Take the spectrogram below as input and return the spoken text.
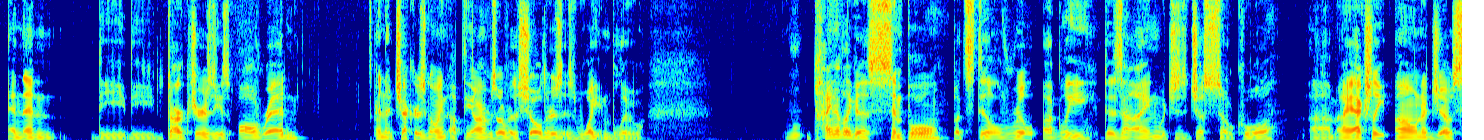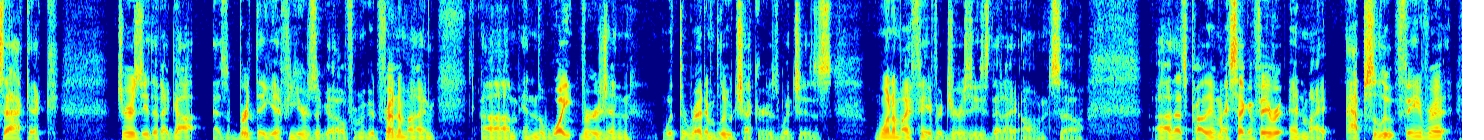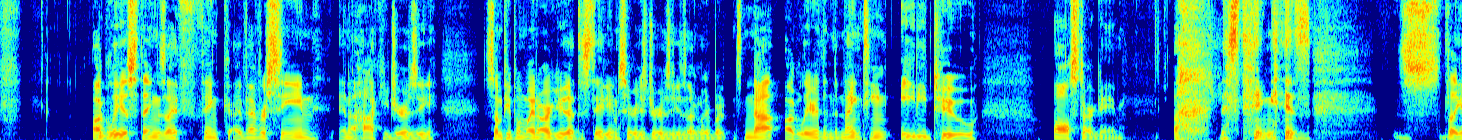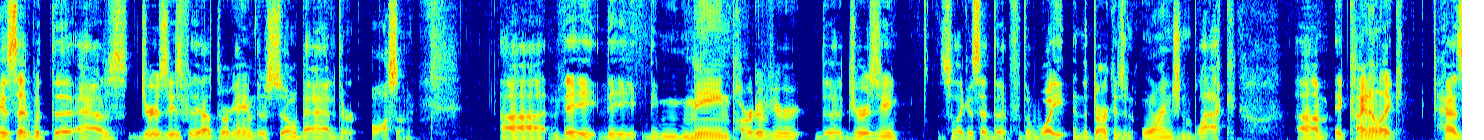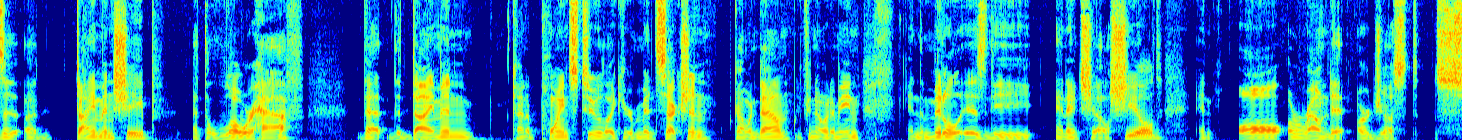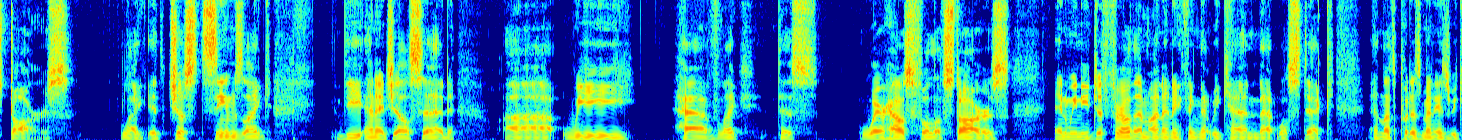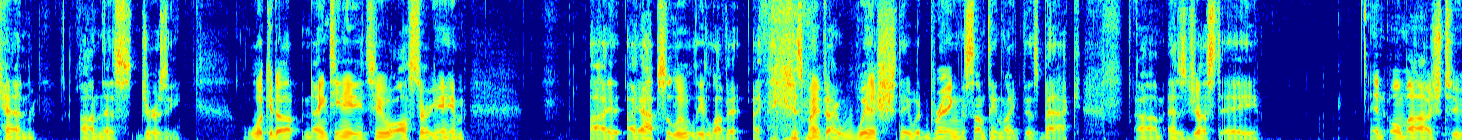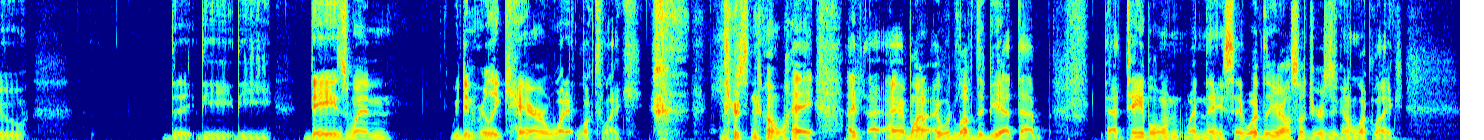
and then the the dark jersey is all red, and the checkers going up the arms over the shoulders is white and blue. Kind of like a simple but still real ugly design, which is just so cool. Um, and I actually own a Joe Sakic jersey that I got as a birthday gift years ago from a good friend of mine um, in the white version with the red and blue checkers, which is one of my favorite jerseys that I own. So uh, that's probably my second favorite and my absolute favorite, ugliest things I think I've ever seen in a hockey jersey. Some people might argue that the Stadium Series jersey is uglier, but it's not uglier than the 1982 All Star game. Uh, this thing is, like I said, with the Avs jerseys for the outdoor game, they're so bad, they're awesome. Uh, they they the main part of your the jersey. So like I said, the for the white and the dark is an orange and black. Um, it kind of like has a, a diamond shape at the lower half that the diamond kind of points to like your midsection going down, if you know what I mean. In the middle is the NHL shield, all around it are just stars. Like it just seems like the NHL said, uh, we have like this warehouse full of stars and we need to throw them on anything that we can that will stick and let's put as many as we can on this jersey. Look it up 1982 all-star game. I i absolutely love it. I think it is my i wish they would bring something like this back um, as just a an homage to the the the days when we didn't really care what it looked like. There's no way. I, I, I want. I would love to be at that that table when, when they say, "What your also jersey going to look like?"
